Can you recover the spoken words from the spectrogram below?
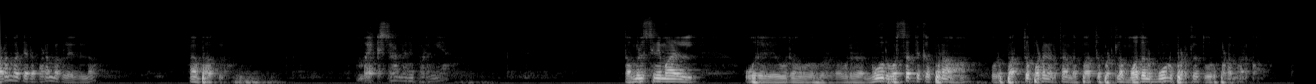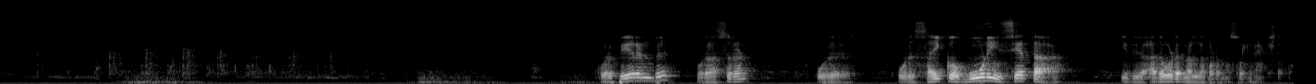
படம் பார்த்துட்ட படம் பார்க்கல இல்லைன்னா? ஆ பார்க்கணும். ரொம்ப எக்ஸ்ட்ரானரி படங்க. தமிழ் சினிமாவில் ஒரு ஒரு ஒரு- நூறு வருஷத்துக்கு அப்புறம் ஒரு பத்து படம் எடுத்தால் அந்த பத்து படத்தில் முதல் மூணு படத்தில் ஒரு படமாக இருக்கும். ஒரு பேரன்பு ஒரு அசுரன் ஒரு ஒரு சைக்கோ மூணையும் சேர்த்தா இது அதை விட நல்ல படமாக சொல்கிறேன் ஆக்சுவலாக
